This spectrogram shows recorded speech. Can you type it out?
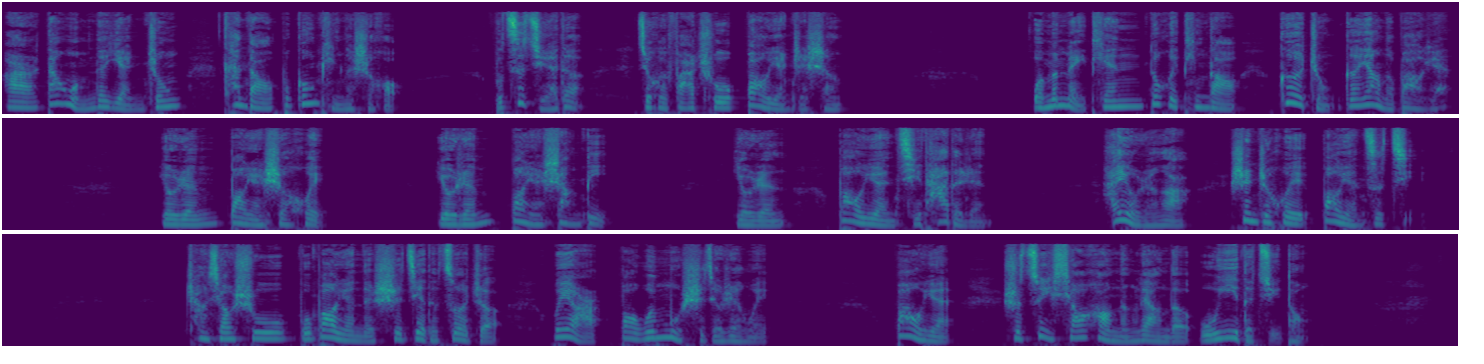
而当我们的眼中看到不公平的时候，不自觉的就会发出抱怨之声。我们每天都会听到各种各样的抱怨，有人抱怨社会，有人抱怨上帝，有人抱怨其他的人，还有人啊。甚至会抱怨自己。畅销书《不抱怨的世界》的作者威尔·鲍温牧师就认为，抱怨是最消耗能量的无意的举动。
